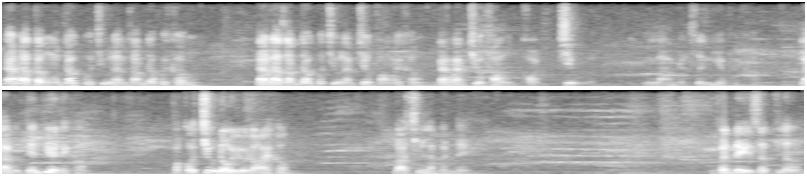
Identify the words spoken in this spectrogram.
Đang là tổng giám đốc có chịu làm giám đốc hay không? Đang là giám đốc có chịu làm trưởng phòng hay không? Đang làm trưởng phòng có chịu làm được doanh nghiệp hay không? Làm được nhân viên hay không? Và có chịu nổi điều đó hay không? Đó chính là vấn đề. Vấn đề rất lớn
